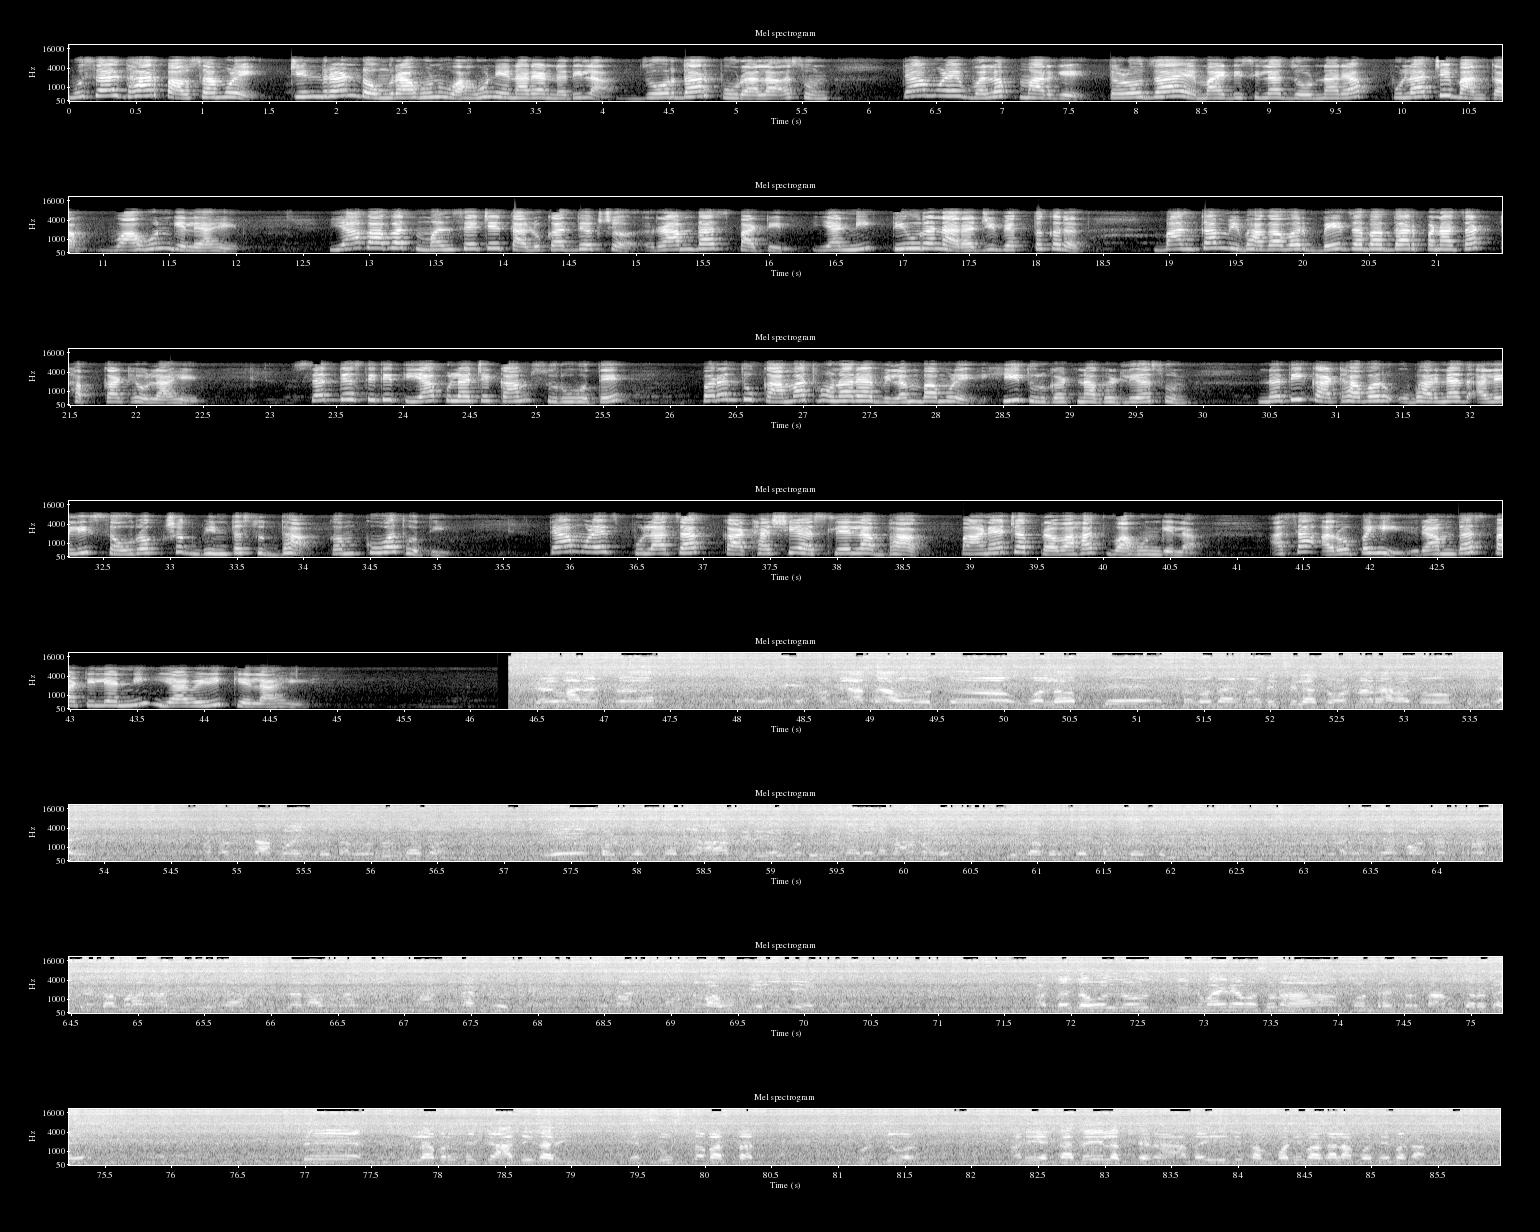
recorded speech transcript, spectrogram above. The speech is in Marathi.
मुसळधार पावसामुळे चिंद्रण डोंगराहून वाहून येणाऱ्या नदीला जोरदार पूर आला असून त्यामुळे वलप मार्गे तळोजा एम आय डी सीला जोडणाऱ्या पुलाचे बांधकाम वाहून गेले आहे. याबाबत मनसेचे तालुकाध्यक्ष रामदास पाटील यांनी तीव्र नाराजी व्यक्त करत बांधकाम विभागावर बेजबाबदारपणाचा ठपका ठेवला आहे. सद्यस्थितीत या पुलाचे काम सुरू होते. परंतु कामात होणाऱ्या विलंबामुळे ही दुर्घटना घडली असून नदी काठावर उभारण्यात आलेली संरक्षक भिंत सुद्धा कमकुवत होती. त्यामुळेच पुलाचा काठाशी असलेला भाग पाण्याच्या प्रवाहात वाहून गेला असा आरोपही रामदास पाटील यांनी यावेळी केला आहे. जय महाराष्ट्र. आम्ही आता आहोत अ, वलप ते तलोदा एम आय डी सीला जोडणारा हा जो ब्रिज आहे आपण दाखवा इकडे सर्वांना. दाखवा. हे कॉन्ट्रॅक्टरने हा व्हिडिओमधून निघालेला काम आहे. जिल्हा परिषद पंचायत समितीमध्ये. आणि त्या कॉन्ट्रॅक्टरांनी ते डबर आणि या फ्रीजला लागून अशी माती टाकली होती. ती माती पूर्ण वाहून गेलेली आहे. या ठिकाणी आता जवळजवळ तीन महिन्यापासून हा कॉन्ट्रॅक्टर काम करत आहे. ते जिल्हा परिषदचे अधिकारी हे सुस्त बसतात खुर्चीवर. आणि एखादंही लक्ष नाही. आता ही जी कंपनी बघाल आपण हे बघा.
